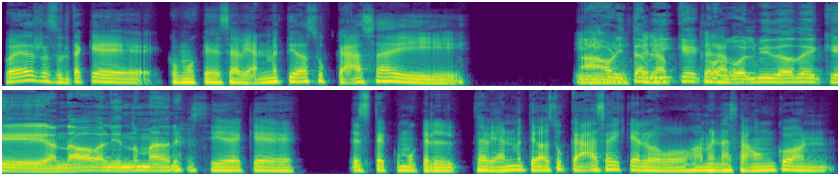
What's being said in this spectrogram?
Pues resulta que como que se habían metido a su casa y... y ah, ahorita vi la- que, colgó el video de que andaba valiendo madre. Sí, de que este, como que se habían metido a su casa y que lo amenazaron con,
